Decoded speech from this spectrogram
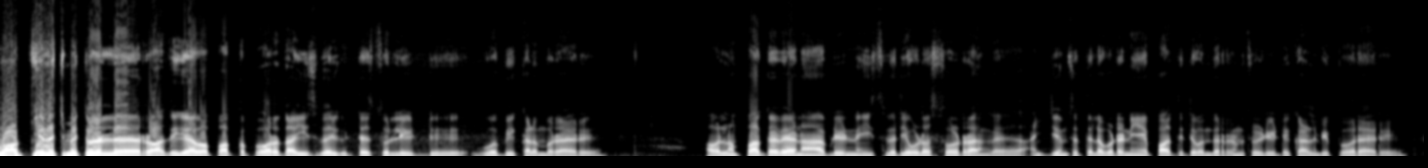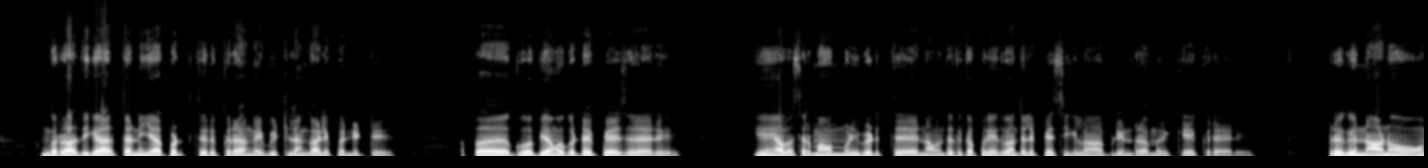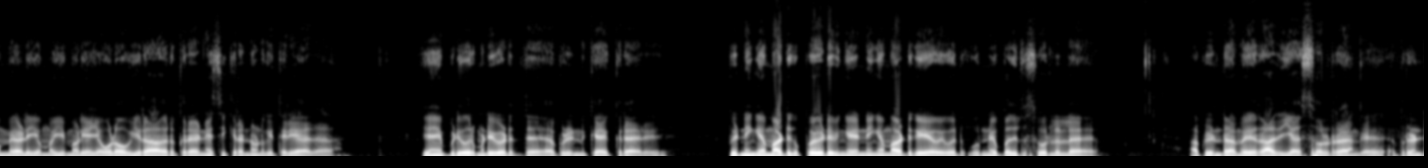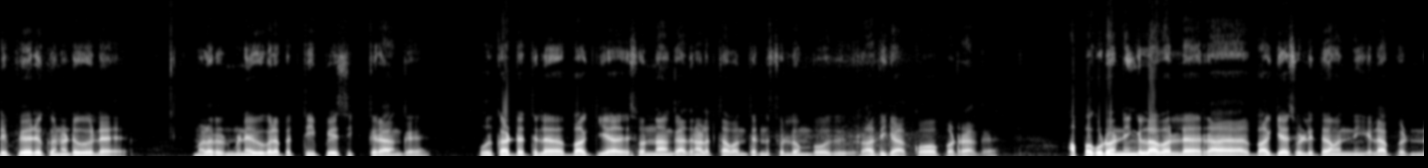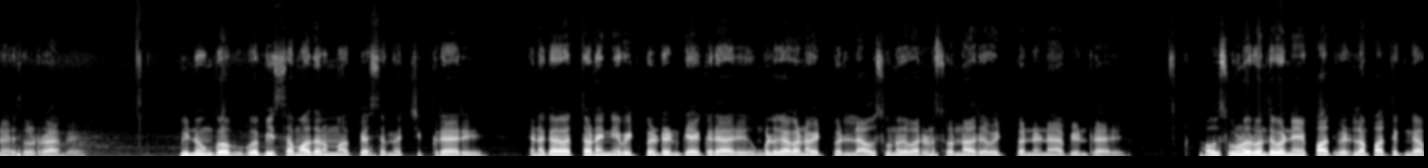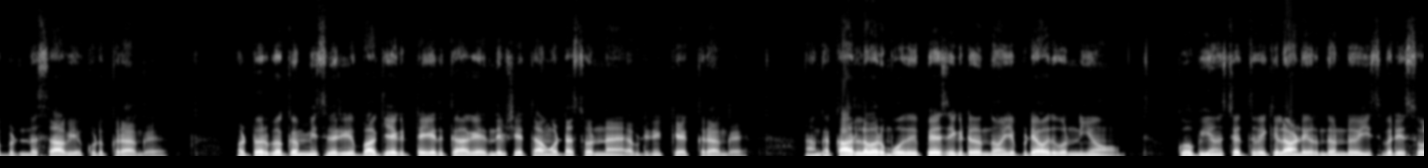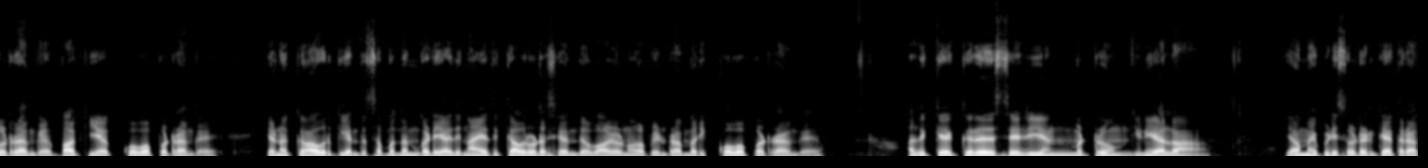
பாக்கியலட்சுமி தொடரில் ராதிகாவை பார்க்க போகிறதா ஈஸ்வரிக்கிட்ட சொல்லிட்டு கோபி கிளம்புறாரு. அவெல்லாம் பார்க்க வேணாம் அப்படின்னு ஈஸ்வர் எவ்வளோ சொல்கிறாங்க அஞ்சு நிமிஷத்தில் உடனே பார்த்துட்டு வந்துடுறேன்னு சொல்லிட்டு கிளம்பி போகிறாரு அங்கே ராதிகா தனியாக படுத்து இருக்கிறாங்க வீட்டெலாம் காலி பண்ணிவிட்டு அப்போ கோபி அவங்கக்கிட்ட பேசுகிறாரு ஏன் அவசரமாக முடிவெடுத்த? நான் வந்ததுக்கப்புறம் எதுவாக இருந்தாலும் பேசிக்கலாம் அப்படின்ற மாதிரி கேட்குறாரு பிறகு நானும் உன் மேலேயும் மை மேலேயும் எவ்வளோ உயிராக இருக்கிறேன் நேசிக்கிறேன்னு உனக்கு தெரியாதா? ஏன் இப்படி ஒரு முடிவு எடுத்த அப்படின்னு கேட்குறாரு. இப்போ நீங்கள் மாட்டுக்கு போயிடுவீங்க நீங்கள் மாட்டுக்கு உடனே பதில் சொல்லலை அப்படின்ற மாதிரி ராதிகா சொல்கிறாங்க. அப்புறம் ரெண்டு பேருக்கும் நடுவில் மலரும் நினைவுகளை பற்றி பேசிக்கிறாங்க. ஒரு கட்டத்தில் பாக்கியா சொன்னாங்க அதனால தான் வந்தேன்னு சொல்லும்போது ராதிகா கோவப்படுறாங்க. அப்போ கூட நீங்களா வரல. ரா பாக்கியா சொல்லி தான் வந்தீங்களா அப்படின்னு சொல்கிறாங்க மீண்டும் கோபி கோபி சமாதானமாக பேச முயற்சிக்கிறாரு. எனக்காகத்தானே நீ வெயிட் பண்ணுறேன்னு கேட்குறாரு உங்களுக்காக நான் வெயிட் பண்ணல. ஹவுஸ் ஓனர் வரேன்னு சொன்னார். வெயிட் பண்ணுனேன் அப்படின்றாரு. ஹவுஸ் ஓனர் வந்த உடனே பார்த்து வீடெல்லாம் பார்த்துக்குங்க அப்படின்னு சாவியை கொடுக்குறாங்க. மற்றொரு பக்கம் ஈஸ்வரி பாக்கியா கிட்டே எதுக்காக இந்த விஷயத்த அவங்ககிட்ட சொன்னேன் அப்படின்னு கேட்குறாங்க நாங்கள் காரில் வரும்போது பேசிக்கிட்டு இருந்தோம். எப்படியாவது ஒன்றையும் கோபியம் சேர்த்து வைக்கலான்னு இருந்தோன்னு ஈஸ்வரி சொல்கிறாங்க பாக்கியா கோவப்படுறாங்க. எனக்கும் அவருக்கு எந்த சம்மந்தமும் கிடையாது. நான் எதுக்கு அவரோட சேர்ந்து வாழணும் அப்படின்ற மாதிரி கோவப்படுறாங்க. அதை கேட்குற செழியன் மற்றும் இனியாலாம் ஏம்மா இப்படி சொல்கிறேன்னு கேட்குறாங்க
